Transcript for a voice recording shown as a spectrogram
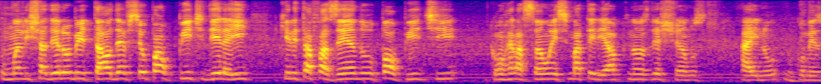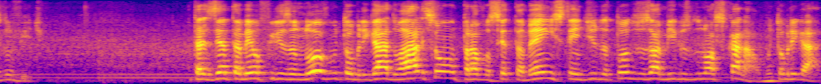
Uma lixadeira orbital deve ser o palpite dele aí, que ele está fazendo o palpite com relação a esse material que nós deixamos aí no, no começo do vídeo. Está dizendo também um feliz ano novo. Muito obrigado, Alisson. Para você também, estendido a todos os amigos do nosso canal. Muito obrigado.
